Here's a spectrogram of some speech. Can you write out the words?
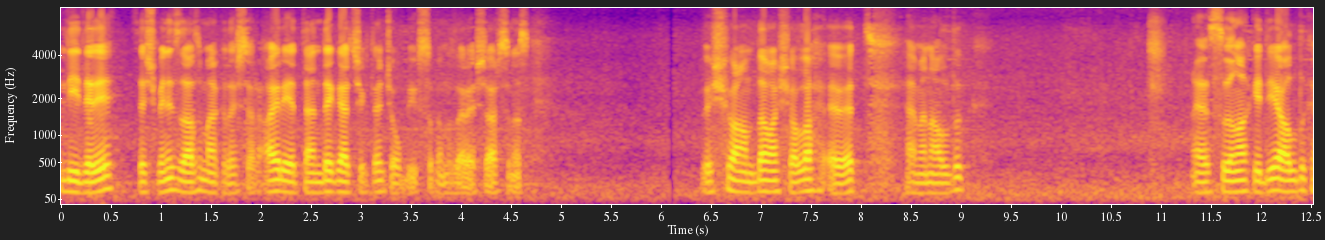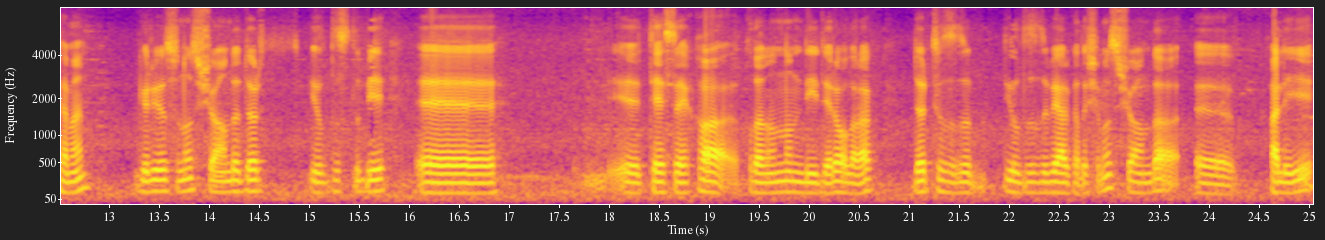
lideri seçmeniz lazım arkadaşlar. Ayrıyeten de gerçekten çok büyük sıkıntılar yaşarsınız. Ve şu anda maşallah evet hemen aldık. Evet, sığınak hediye aldık hemen. Görüyorsunuz şu anda 4 yıldızlı bir eee e, TSK klanının lideri olarak 4 yıldızlı, yıldızlı bir arkadaşımız şu anda eee, kaleyi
